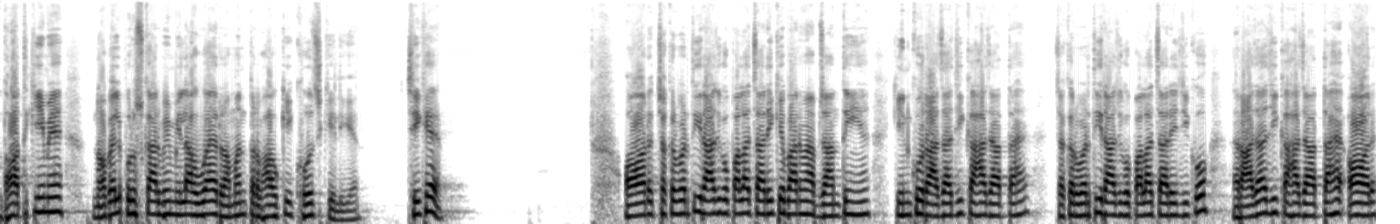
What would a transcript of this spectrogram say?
भौतिकी में नोबेल पुरस्कार भी मिला हुआ है रमन प्रभाव की खोज के लिए। ठीक है? और चक्रवर्ती राजगोपालाचारी के बारे में आप जानते ही हैं कि इनको राजा जी कहा जाता है। चक्रवर्ती राजगोपालाचारी जी को राजा जी कहा जाता है और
